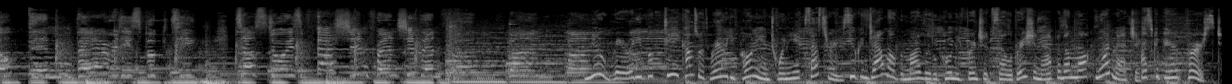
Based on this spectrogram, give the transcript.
open. Rarity's Booktique. Tell stories of fashion, friendship, and fun, fun, fun. New Rarity Booktique comes with Rarity Pony and 20 accessories. You can download the My Little Pony Friendship Celebration app and unlock more magic. Ask a parent first.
